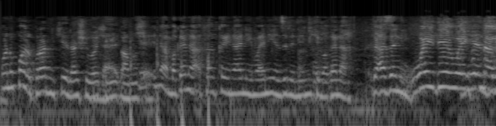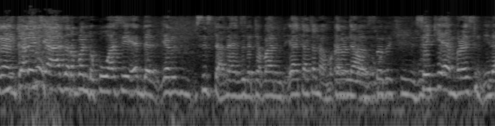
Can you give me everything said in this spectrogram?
wani kwa alkurani ke lashewa ki miƙa musu. ina magana akan kaina ne ma ni yanzu da ne miki magana. Ga zani wai dai wai ina ga kare ce a zarban da kowa sai yadda yar sista na yanzu da ta bani yata tana makaranta a wani sai ki embracing ina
